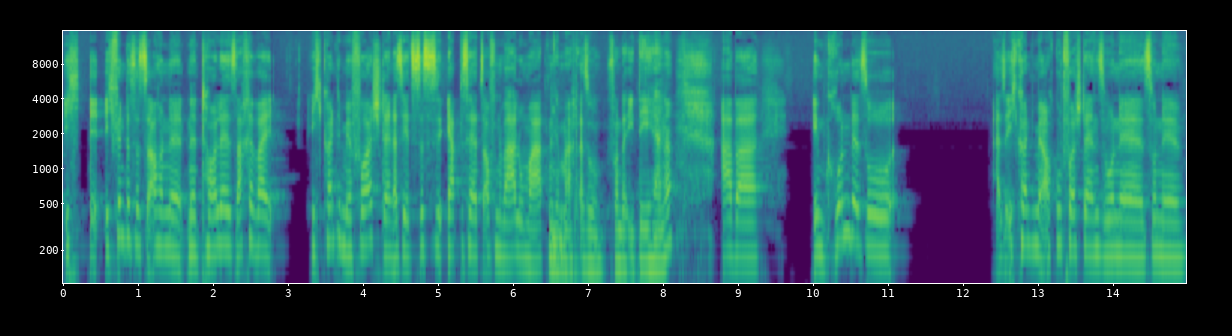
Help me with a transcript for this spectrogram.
ich ich finde das ist auch eine, eine tolle Sache, weil ich könnte mir vorstellen, also jetzt das, ihr habt das ja jetzt auf den Valomaten mhm. gemacht, also von der Idee her, ja. ne? Aber im Grunde so, also ich könnte mir auch gut vorstellen, so eine so eine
